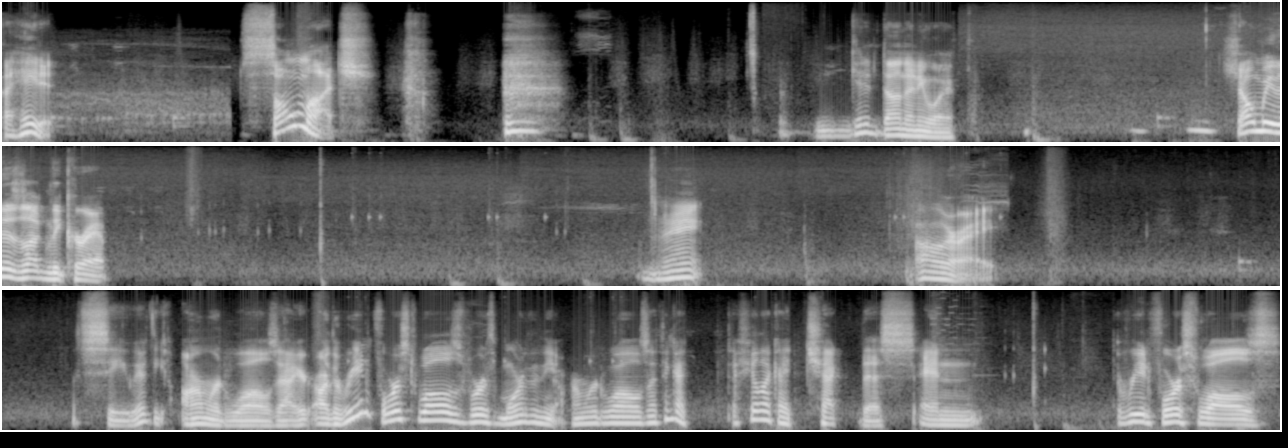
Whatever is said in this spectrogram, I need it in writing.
I hate it. So much. Get it done anyway. Show me this ugly crap. Alright. Alright. Let's see. We have the armored walls out here. Are the reinforced walls worth more than the armored walls? I think I... I feel like I checked this, and... The reinforced walls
